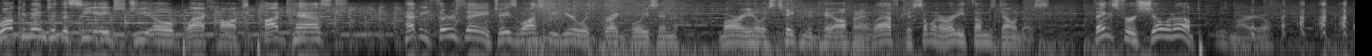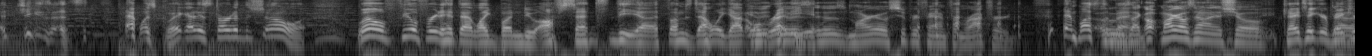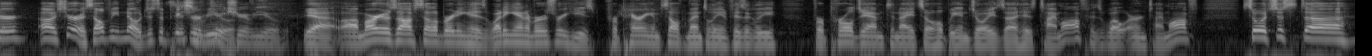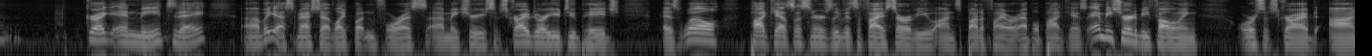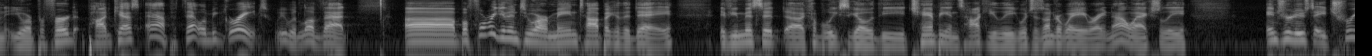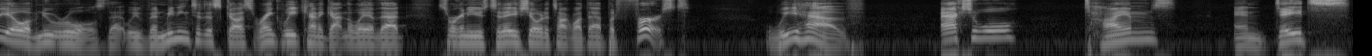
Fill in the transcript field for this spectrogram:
Welcome into the CHGO Blackhawks podcast. Happy Thursday. Jay Zawaski here with Greg Boysen. Mario is taking the day off, and I laugh because someone already thumbs downed us. Thanks for showing up. It was Mario? Jesus, that was quick. I just started the show. Well, feel free to hit that like button to offset the uh, thumbs down we got It already. It was, it was Mario superfan from Rockford. It must have been. was like, "Oh, Mario's not on this show." Can I take your picture? Oh, sure. A selfie? No, just a Just picture a of you. Picture of you. Yeah, uh, Mario's off celebrating his wedding anniversary. He's preparing himself mentally and physically for Pearl Jam tonight. So hope he enjoys uh, his time off, his well-earned time off. So it's just uh, Greg and me today. Uh, but yeah, smash that like button for us. Uh, make sure you subscribe to our YouTube page as well. Podcast listeners, leave us a five star review on Spotify or Apple Podcasts, and be sure to be following or subscribed on your preferred podcast app. That would be great. We would love that. Uh, before we get into our main topic of the day, if you missed it uh, a couple weeks ago, the Champions Hockey League, which is underway right now, actually introduced a trio of new rules that we've been meaning to discuss. Rank Week kind of got in the way of that, so we're going to use today's show to talk about that. But first, we have actual times and dates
